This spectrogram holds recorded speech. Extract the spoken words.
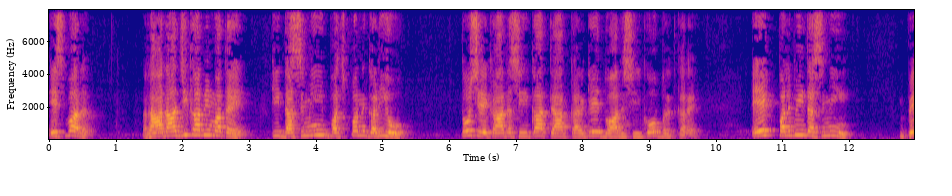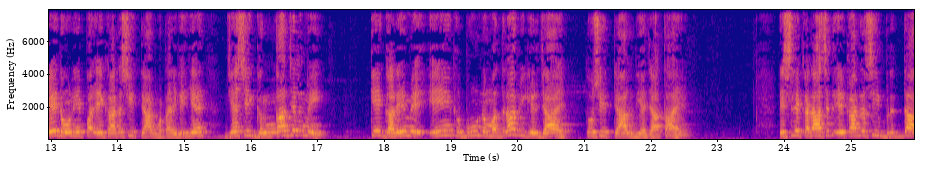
इस पर राधा जी का भी मत है कि दसवीं बचपन गड़ी हो तो एकादशी का त्याग करके द्वादशी को व्रत करे। एक पल भी दसवीं वेद होने पर एकादशी त्याग बताई गई है। जैसे गंगा जल में के गड़े में एक बूंद मदरा भी गिर जाए तो उसे त्याग दिया जाता है। इसलिए कदाचित एकादशी वृद्धा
